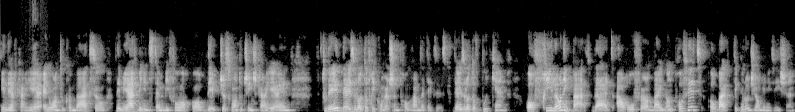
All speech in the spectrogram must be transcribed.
in their career and want to come back. So they may have been in STEM before or they just want to change career. And today there is a lot of reconversion program that exist. There is a lot of boot camp or free learning paths that are offered by nonprofit or by technology organization.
